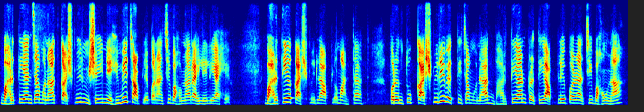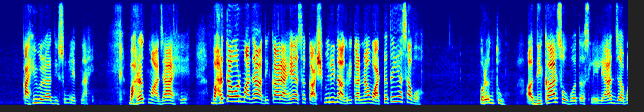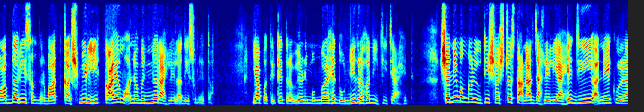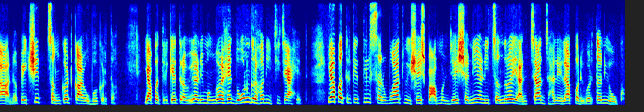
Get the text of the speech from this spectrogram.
भारतीयांच्या मनात काश्मीरविषयी नेहमीच आपलेपणाची भावना राहिलेली आहे. भारतीय काश्मीरला आपलं मानतात परंतु काश्मीरी व्यक्तीच्या मनात भारतीयांप्रती आपलेपणाची भावना काही वेळा दिसून येत नाही. भारत माझा आहे. भारतावर माझा अधिकार आहे असं काश्मीरी नागरिकांना वाटतही असावं. परंतु अधिकार सोबत असलेल्या जबाबदारी संदर्भात काश्मीरी कायम अनभिन्न राहिलेला दिसून येतं. या पत्रिकेत रवी आणि मंगळ हे दोन्ही ग्रह नीचीचे आहेत. शनी मंगळ युती षष्ठ स्थानात झालेली आहे जी अनेक वेळा अनपेक्षित संकट काळ उभं करतं. या पत्रिकेत रवी आणि मंगळ हे दोन ग्रह निचीचे आहेत. या पत्रिकेतील सर्वात विशेष बाब म्हणजे शनी आणि चंद्र यांच्यात झालेला परिवर्तन योग.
